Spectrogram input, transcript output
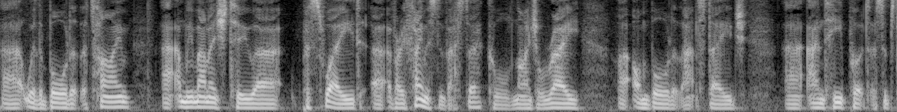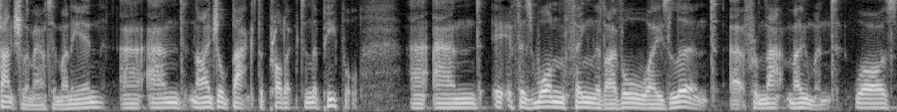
uh, with the board at the time, uh, and we managed to uh, persuade uh, a very famous investor called Nigel Wray uh, on board at that stage. Uh, and he put a substantial amount of money in, uh, and Nigel backed the product and the people. Uh, and if there's one thing that I've always learnt from that moment was,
